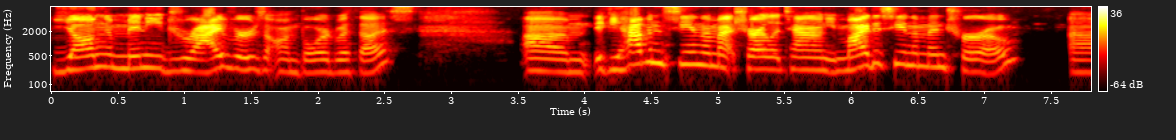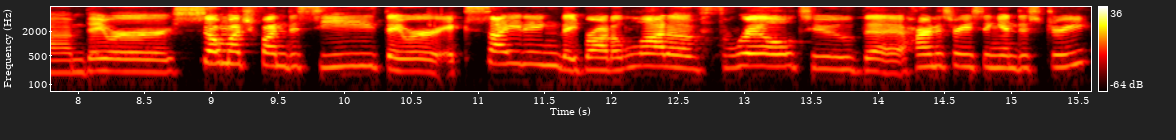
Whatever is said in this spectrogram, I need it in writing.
young mini drivers on board with us. Um, if you haven't seen them at Charlottetown, you might have seen them in Truro. Um, they were so much fun to see. They were exciting. They brought a lot of thrill to the harness racing industry.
